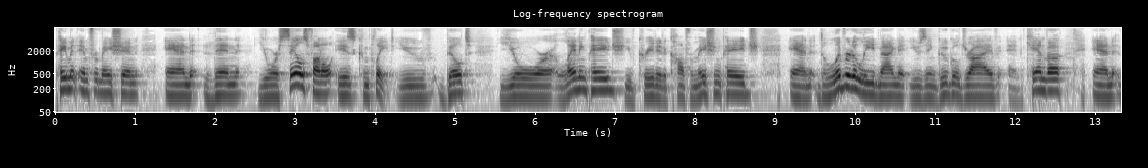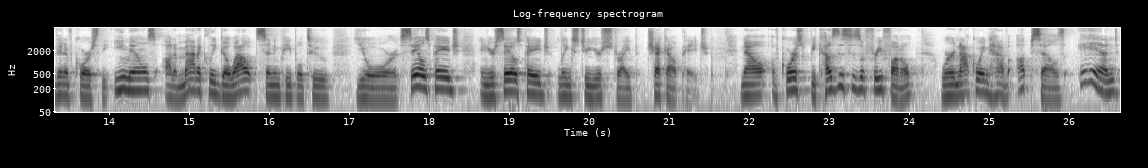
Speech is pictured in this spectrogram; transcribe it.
payment information and then your sales funnel is complete. You've built your landing page, you've created a confirmation page, and delivered a lead magnet using Google Drive and Canva. And then, of course, the emails automatically go out, sending people to your sales page, and your sales page links to your Stripe checkout page. Now, of course, because this is a free funnel, we're not going to have upsells. And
